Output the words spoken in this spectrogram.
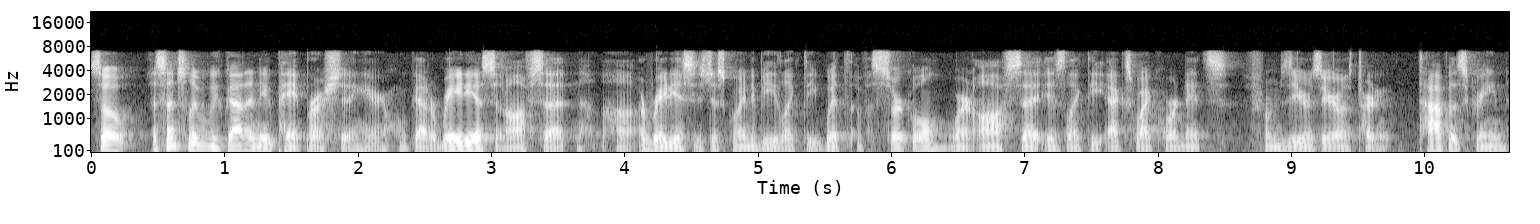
So essentially, we've got a new paintbrush sitting here. We've got a radius, an offset. Uh, a radius is just going to be like the width of a circle, where an offset is like the xy coordinates from 0, 0 starting top of the screen.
